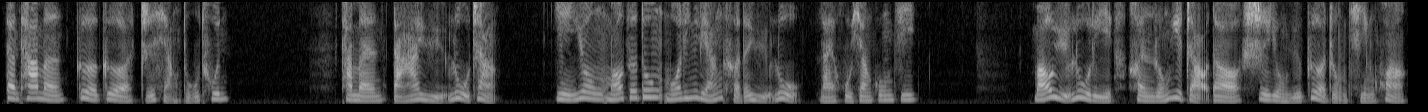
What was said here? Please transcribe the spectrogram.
但他们个个只想独吞。他们打语录仗。引用毛泽东模棱两可的语录来互相攻击。毛语录里很容易找到适用于各种情况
